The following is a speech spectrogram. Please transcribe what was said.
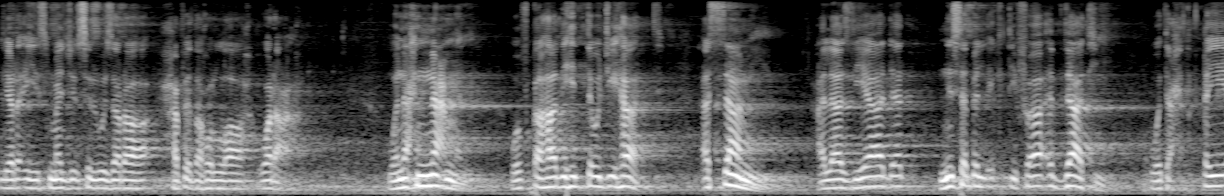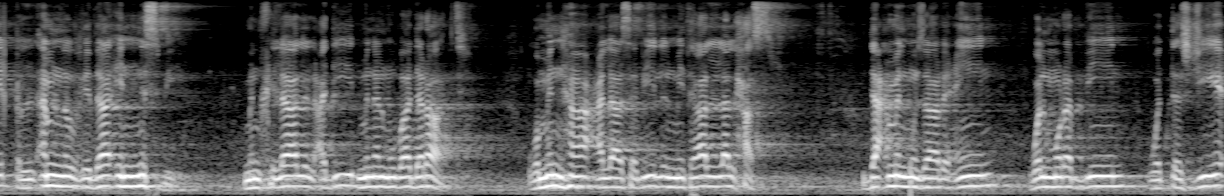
لرئيس مجلس الوزراء حفظه الله ورعاه. ونحن نعمل وفق هذه التوجيهات السامي على زيادة نسب الاكتفاء الذاتي وتحقيق الأمن الغذائي النسبي من خلال العديد من المبادرات ومنها على سبيل المثال لا الحصر دعم المزارعين والمربين والتشجيع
